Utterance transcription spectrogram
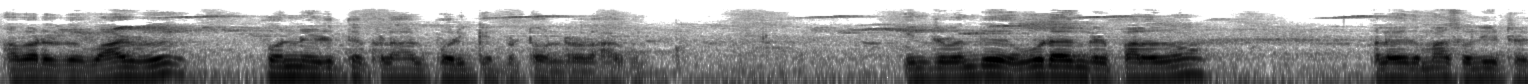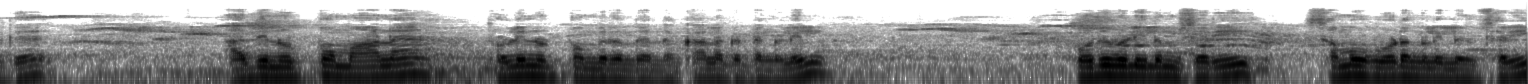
அவரது வாழ்வு பொன் எழுத்துக்களால் பொறிக்கப்பட்ட ஒன்றதாகும். இன்று வந்து ஊடகங்கள் பலதும் பலவிதமாக சொல்லிகிட்ருக்கு அதிநுட்பமான தொழில்நுட்பம் இருந்த இந்த காலகட்டங்களில் பொதுவெளியிலும் சரி சமூக ஊடகங்களிலும் சரி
